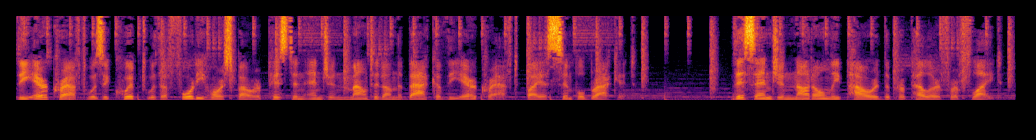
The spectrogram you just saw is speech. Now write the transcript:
The aircraft was equipped with a 40 horsepower piston engine mounted on the back of the aircraft by a simple bracket. This engine not only powered the propeller for flight,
